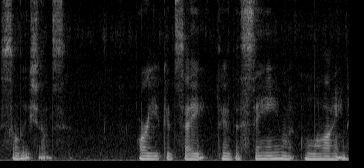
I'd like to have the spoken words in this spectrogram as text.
solutions. Or you could say they're the same line.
